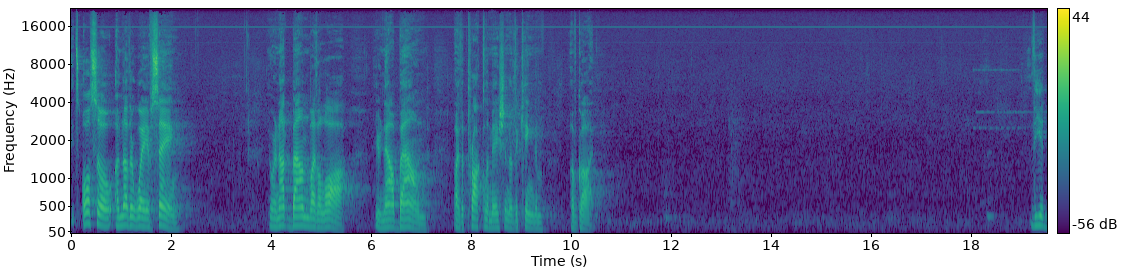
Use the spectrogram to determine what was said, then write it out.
it's also another way of saying you are not bound by the law, you're now bound by the proclamation of the kingdom of God. The,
